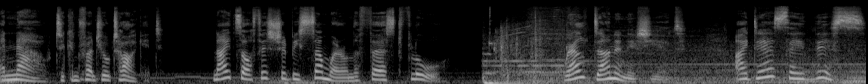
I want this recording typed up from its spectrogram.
And now to confront your target. Knight's office should be somewhere on the first floor. Well done, Initiate. I dare say this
